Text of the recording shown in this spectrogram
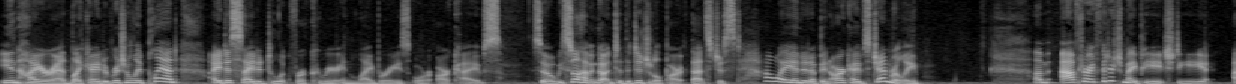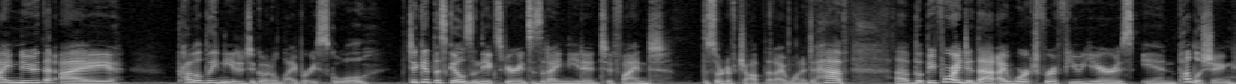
in higher ed like I had originally planned, I decided to look for a career in libraries or archives. So we still haven't gotten to the digital part. That's just how I ended up in archives generally. Um, after I finished my PhD, I knew that I probably needed to go to library school to get the skills and the experiences that I needed to find the sort of job that I wanted to have. Uh, but before I did that, I worked for a few years in publishing.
